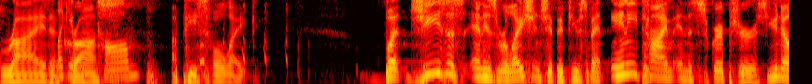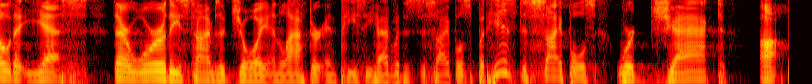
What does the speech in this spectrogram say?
ride like across a peaceful lake. But Jesus and his relationship, if you've spent any time in the scriptures, you know that yes, there were these times of joy and laughter and peace he had with his disciples. But his disciples were jacked up.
